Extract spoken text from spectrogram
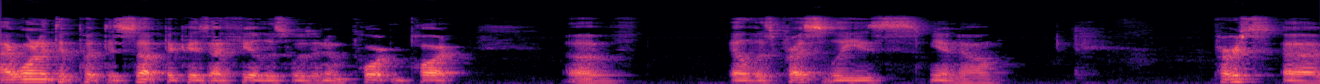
I wanted to put this up because I feel this was an important part of Elvis Presley's, you know, pers- uh,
